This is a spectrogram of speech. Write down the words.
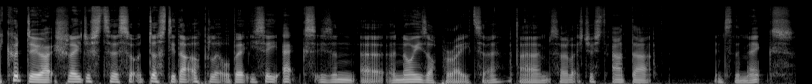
We could do actually, just to sort of dusty that up a little bit, you see X is an, uh, a noise operator, um, so let's just add that into the mix.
